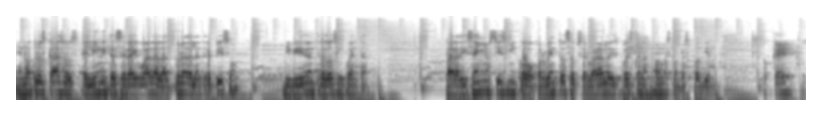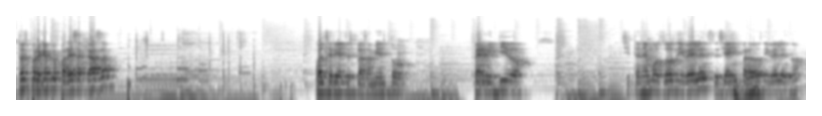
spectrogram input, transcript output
En otros casos, el límite será igual a la altura del entrepiso, dividido entre 250. Para diseño sísmico o por viento se observará lo dispuesto en las normas correspondientes. Ok, entonces por ejemplo para esa casa, ¿cuál sería el desplazamiento permitido? Si tenemos dos niveles, decía ahí para dos niveles, ¿no?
